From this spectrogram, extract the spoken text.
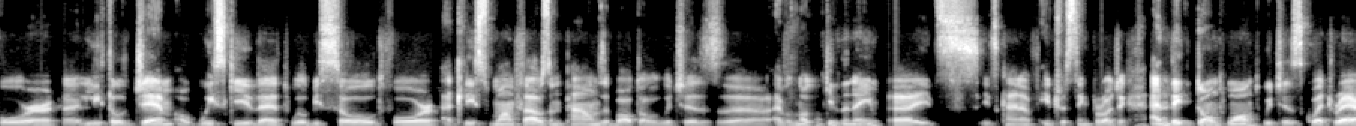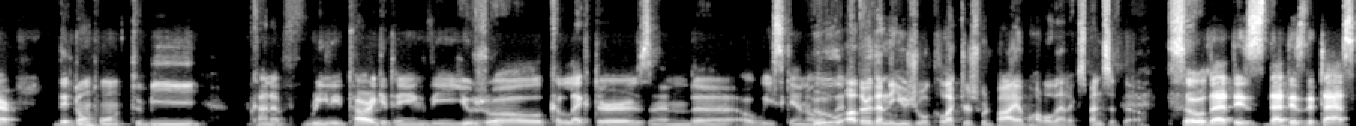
for a little gem of whiskey that will be sold for at least 1000 pounds a bottle which is uh, i will not give the name. Uh, it's it's kind of interesting project. And they don't want which is quite rare they don't want to be kind of really targeting the usual collectors and uh, whiskey and all who other than the usual collectors would buy a bottle that expensive though? So that is that is the task.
